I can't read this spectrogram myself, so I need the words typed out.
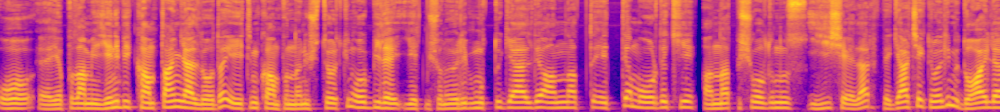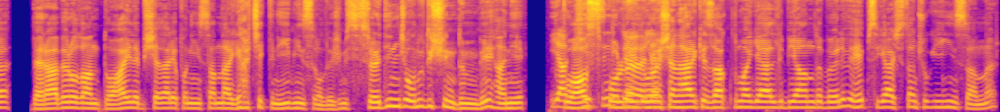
o e, yapılan bir yeni bir kamptan geldi o da eğitim kampından 3-4 gün o bile yetmiş ona öyle bir mutlu geldi anlattı etti ama oradaki anlatmış olduğunuz iyi şeyler ve gerçekten öyle değil mi doğayla beraber olan doğayla bir şeyler yapan insanlar gerçekten iyi bir insan oluyor. Şimdi siz söylediğince onu düşündüm bir hani ya doğal sporlarıyla uğraşan herkes aklıma geldi bir anda böyle ve hepsi gerçekten çok iyi insanlar.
